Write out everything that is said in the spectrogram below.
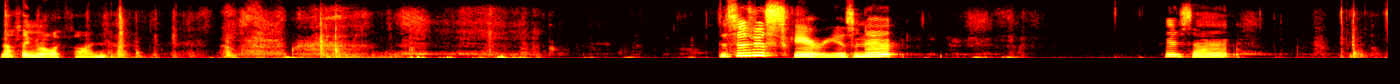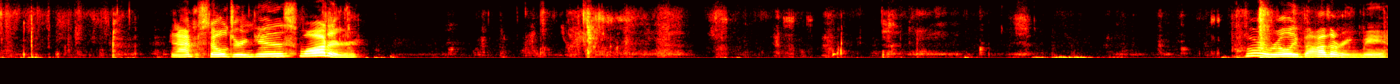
Nothing really fun. This is just scary, isn't it? Who's that? And I'm still drinking this water. You are really bothering me.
